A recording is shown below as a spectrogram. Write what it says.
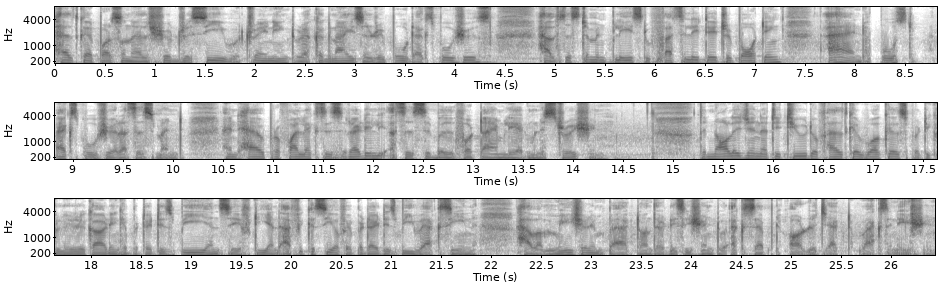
healthcare personnel should receive training to recognize and report exposures, have system in place to facilitate reporting and post exposure assessment, and have prophylaxis readily accessible for timely administration. The knowledge and attitude of healthcare workers, particularly regarding hepatitis B and safety and efficacy of hepatitis B vaccine, have a major impact on their decision to accept or reject vaccination.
